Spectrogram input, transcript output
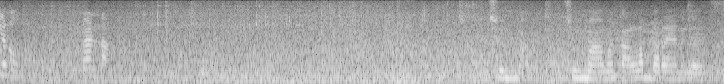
അപ്പുകിനി വേണ്ട. കണ്ട ചുമ്മാ ചുമ്മാ അവൻ കള്ളം പറയാണ് ഗൈസ്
